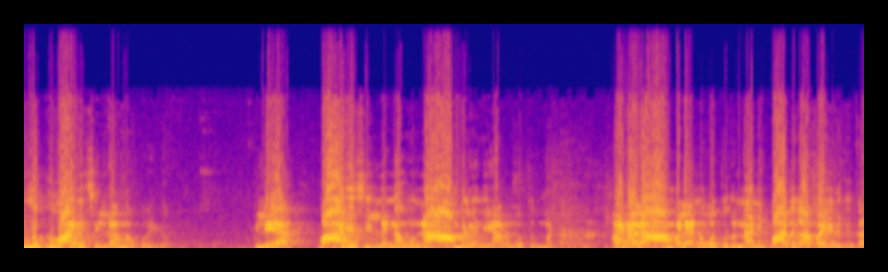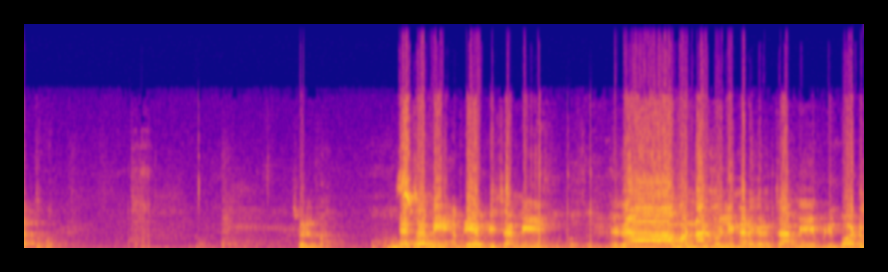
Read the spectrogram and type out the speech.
உனக்கு வாரிசு இல்லாமல் போயிடும். இல்லையா? வாரிசு இல்லைன்னா உன்னை ஆம்பளைன்னு யாரும் ஒத்துக்க மாட்டாங்க. அதனால ஆம்பளைன்னு ஒத்துக்கணும்னா நீ பாதுகாப்பா இருக்கு கத்துக்கோ. சொல்லுமா? ஏன் சாமி? அப்படி எப்படி சாமி? நான் சொல்லி கிடக்குறேன் சாமி. இப்படி போட்டு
